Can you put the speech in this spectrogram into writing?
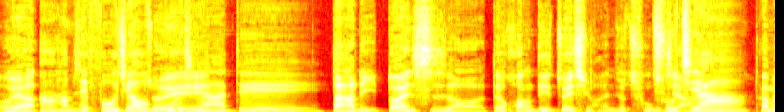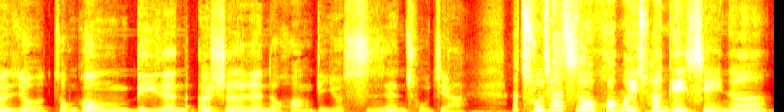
哦呀啊，他们是佛教国家，对大理段氏啊，的皇帝最喜欢就出家。出家，他们有总共历任二十二任的皇帝，有十任出家。那出家之后，皇位传给谁呢？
